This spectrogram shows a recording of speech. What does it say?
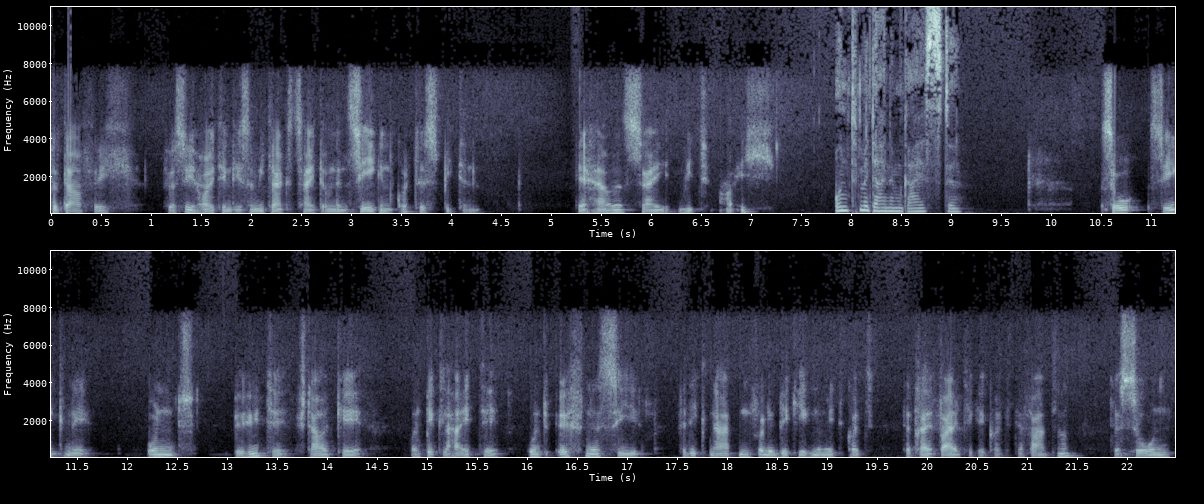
So darf ich für Sie heute in dieser Mittagszeit um den Segen Gottes bitten. Der Herr sei mit euch. Und mit deinem Geiste. So segne und behüte, stärke und begleite und öffne sie für die gnadenvolle Begegnung mit Gott, der dreifaltige Gott, der Vater, der Sohn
